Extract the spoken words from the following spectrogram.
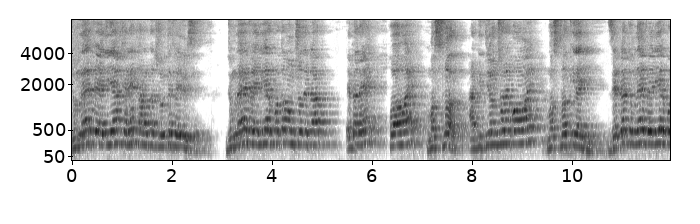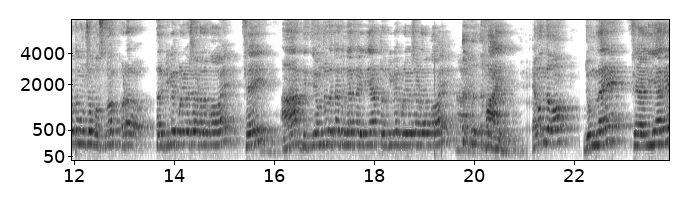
জুমলায় ফেয়ালিয়া কেন কারণ তার শুরুতে ফেল হইছে। জুমলায় ফেয়ালিয়ার প্রথম অংশ যেটা, এটারে কোয়া হয় মসনদ, আর দ্বিতীয় অংশরে কোয়া হয় মসনদ ইলাহি যেটা জুমলায় ফেলিয়ার প্রথম অংশ মসনদ, ওটার তরকিবের পরিভাষা ওটারে কোয়া হয় ফেই আর দ্বিতীয় অংশ যেটা জুমলায় ফেলিয়ার তরকিবের পরিভাষা ওটারে কোয়া হয় ফাই এখন দেখো জুমলায় ফেলিয়ারে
